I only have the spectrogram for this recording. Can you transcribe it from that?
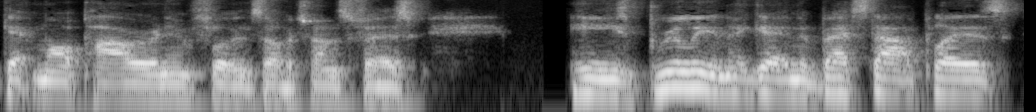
get more power and influence over transfers? He's brilliant at getting the best out of players.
